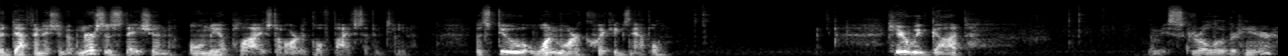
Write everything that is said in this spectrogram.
the definition of nurse's station only applies to Article 517. Let's do one more quick example. Here we've got, let me scroll over here.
